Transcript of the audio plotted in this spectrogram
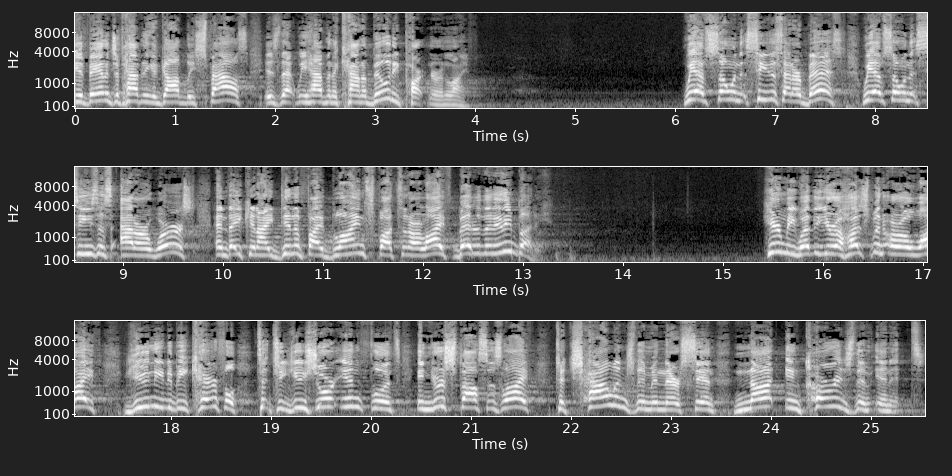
The advantage of having a godly spouse is that we have an accountability partner in life. We have someone that sees us at our best. We have someone that sees us at our worst, and they can identify blind spots in our life better than anybody. hear me, whether you're a husband or a wife, you need to be careful to, to use your influence in your spouse's life to challenge them in their sin, not encourage them in it.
